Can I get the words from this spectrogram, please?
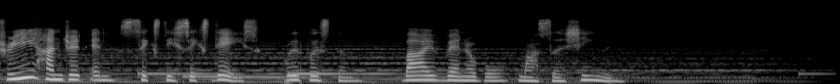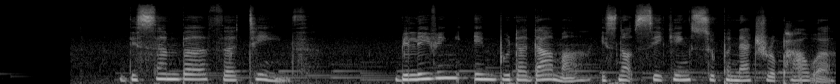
366 Days with Wisdom by Venerable Master Xing Yun. December 13th. Believing in Buddha Dharma is not seeking supernatural power,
